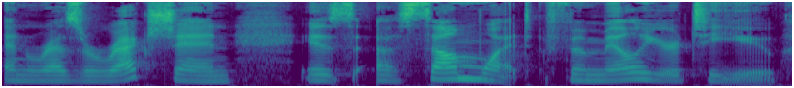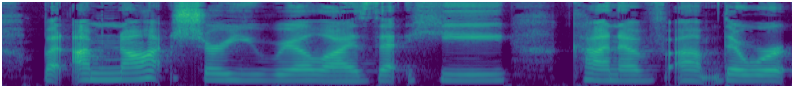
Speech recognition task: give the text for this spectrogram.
and resurrection is uh, somewhat familiar to you, but I'm not sure you realize that he kind of, um, there were,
